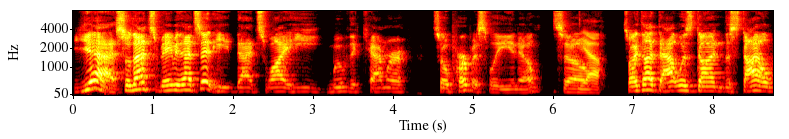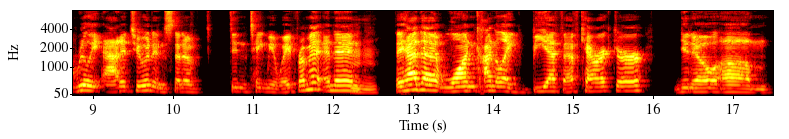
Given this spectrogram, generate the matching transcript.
yeah so that's maybe that's it he that's why he moved the camera so purposefully you know so yeah so i thought that was done the style really added to it instead of didn't take me away from it. And then mm-hmm. they had that one kind of like BFF character, you know, um,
